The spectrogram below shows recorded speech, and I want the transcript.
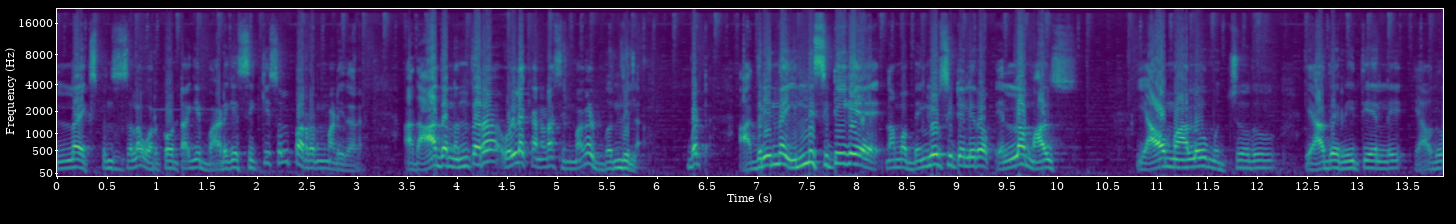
ಎಲ್ಲ ಎಕ್ಸ್ಪೆನ್ಸಸ್ ಎಲ್ಲ ವರ್ಕೌಟ್ ಆಗಿ ಬಾಡಿಗೆ ಸಿಕ್ಕಿ ಸ್ವಲ್ಪ ರನ್ ಮಾಡಿದ್ದಾರೆ. ಅದಾದ ನಂತರ ಒಳ್ಳೆ ಕನ್ನಡ ಸಿನಿಮಾಗಳು ಬಂದಿಲ್ಲ. ಬಟ್ ಅದರಿಂದ ಇಲ್ಲಿ ಸಿಟಿಗೆ ನಮ್ಮ ಬೆಂಗಳೂರು ಸಿಟಿಯಲ್ಲಿರೋ ಎಲ್ಲ ಮಾಲ್ಸ್ ಯಾವ ಮಾಲು ಮುಚ್ಚೋದು ಯಾವುದೇ ರೀತಿಯಲ್ಲಿ ಯಾವುದು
